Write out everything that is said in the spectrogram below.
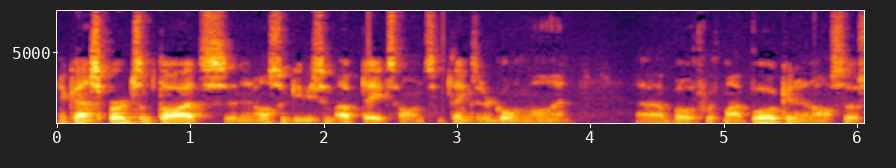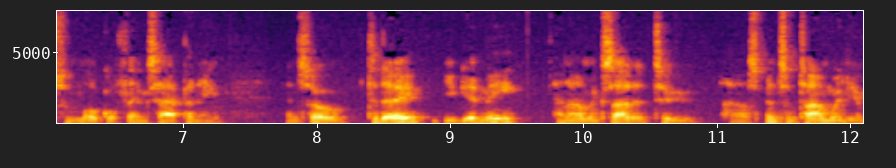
kind of spurred some thoughts, and then also give you some updates on some things that are going on, uh, both with my book and then also some local things happening. And so today you get me, and I'm excited to uh, spend some time with you.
